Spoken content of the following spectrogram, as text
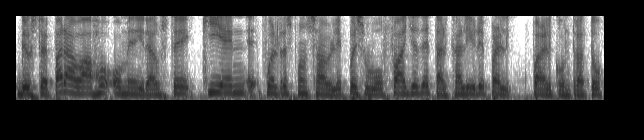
de usted para abajo, o me dirá usted quién fue el responsable, pues hubo fallas de tal calibre para el, para el contrato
